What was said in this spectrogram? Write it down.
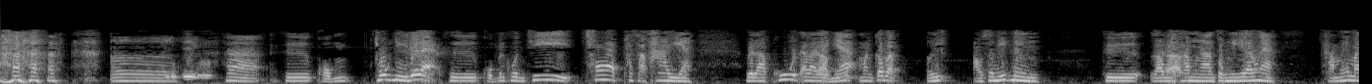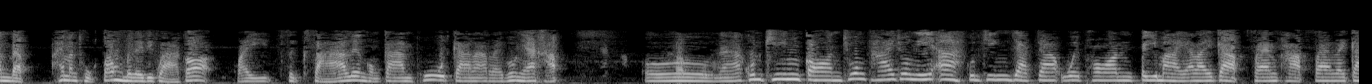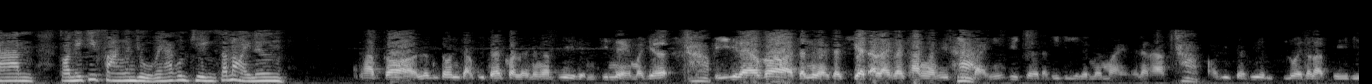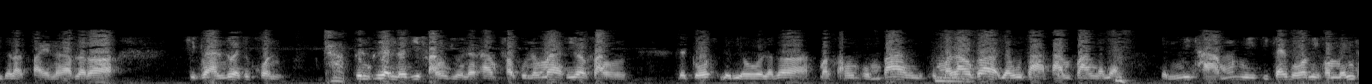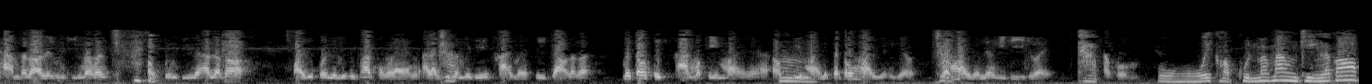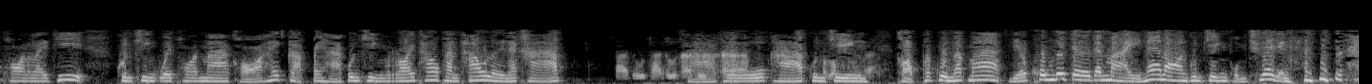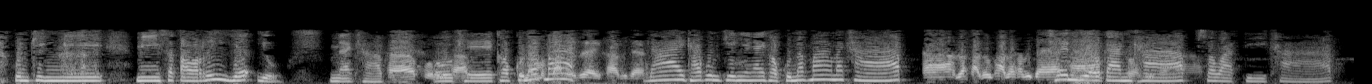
เออจริงฮะคือผมโชคดีด้วยแหละ คือผมเป็นคนที่ชอบภาษาไทยไงเวลาพูดอะไรอย่างเงี้ย มันก็แบบ เอ้ย เอาสักนิดนึง คือเรามาครับทำงานตรงนี้แล้วไงทำให้มันแบบให้มันถูกต้องไปเลยดีกว่า ก็ไปศึกษาเรื่องของการพูดการอะไรพวกเนี้ยครับ โอ้ครับผมนะฮะคุณคิงก่อนช่วงท้ายช่วงนี้ อะ คุณคิงอยากจะอวยพรปีใหม่อะไรกับแฟนคลับ แฟนรายการ ตอนนี้ที่ฟังกันอยู่ไหมคะคุณคิงสักหน่อยนึงๆ ครับก็เริ่มต้นจากพี่แจ๊คก่อนเลยนะครับพี่เห็นพี่เหนื่อยมาเยอะ ครับปีที่แล้วก็จะเหนื่อยจะเครียดอะไรก็ช่างนะพี่ปีครับใหม่นี้พี่เจอแต่ดีๆเลยใหม่ๆเลยนะครับครับขอที่เจอที่รวยตลอดปีดีตลอดไปนะครับ แล้วก็ทีมงานด้วยทุกคนครับเพื่อนๆด้วยที่ฟังอยู่นะครับขอบคุณมากๆที่มาฟัง The Ghost Radio แล้วก็มาฟังผมบ้างผมมาเล่าก็ยังอุตส่าห์ตามฟังกันเนี่ยเห็นมีถามมีพี่แจ๊คบอกว่ามีคอมเมนต์ถามตลอดเลยคุณคิงมาว่าใช่ขอบคุณจริงนะครับ แล้วก็ขอให้ทุกคนมีสุขภาพแข็งแรง อะไรครัที่บมันไม่ดีผ่านมาปีเก่าแล้วก็ ไม่ต้องติดค้างมาปีใหม่เลยครับเอาอืมปีใหม่นี่ก็ต้องใหม่อย่างเดียวครับแล้วใหม่ในเรื่องดีๆด้วยครับครับผมโอ้ยขอบคุณมากๆคุณคิง แล้วก็พรอะไรที่คุณคิงอวยพรมาขอให้กลับไปหาคุณคิงร้อยเท่าพันเท่าเลยนะครับสาธุสา ธุสาสาธุธุครับ คุณขอบคุณคิงครับขอบพระคุณมาก ๆ เดี๋ยวคงได้เจอกันใหม่ แน่นอนคุณคิง ผมเชื่ออย่างนั้น คุณคิงมีมีสตอรี่เยอะอยู่นะครับครับผมโอเค ขอบคุณมมากเรื่อยๆครับพี่แจ๊คๆได้ครับ คุณคิงยังไงขอบคุณมาก ๆ นะครับครับรักษาสุขภาพนะครับพี่แจ๊คเช่นเดียวกันสวัสคดีรับ สวัสดีครับ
